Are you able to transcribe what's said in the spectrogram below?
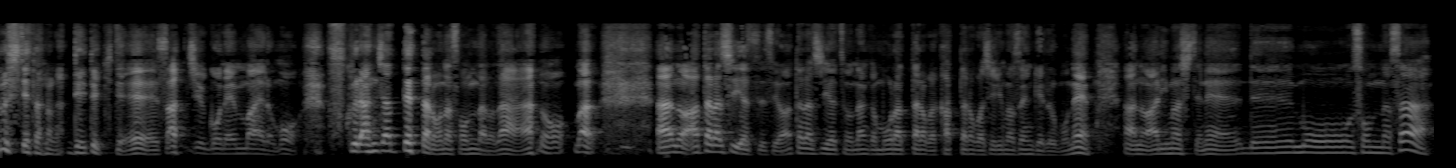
隠してたのが出てきて35年前のもう膨らんじゃってんだろうなそんなのな。あのまああの新しいやつですよ。新しいやつをなんかもらったのか買ったのか知りませんけれどもね。あのありましてね。でもうそんなさ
